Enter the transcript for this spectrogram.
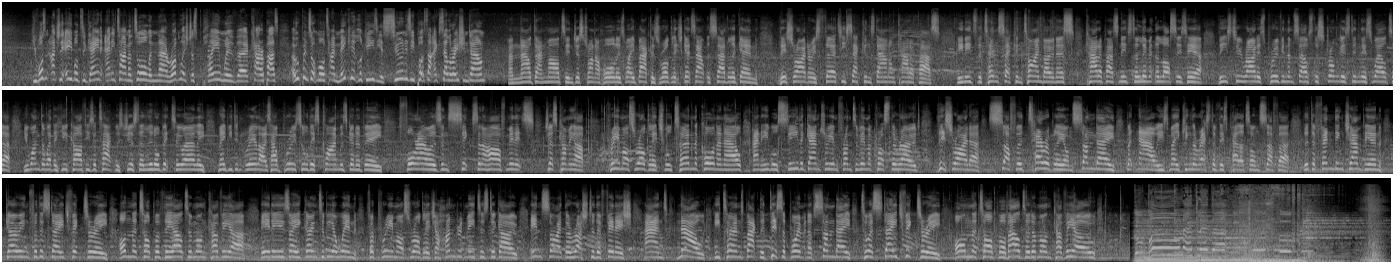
He wasn't actually able to gain any time at all, and uh, Roglic just playing with uh, Carapaz opens up more time, making it look easy as soon as he puts that acceleration down. And now Dan Martin just trying to haul his way back as Roglic gets out the saddle again. This rider is 30 seconds down on Carapaz. He needs the 10-second time bonus. Carapaz needs to limit the losses here. These two riders proving themselves the strongest in this welter. You wonder whether Hugh Carthy's attack was just a little bit too early. Maybe didn't realise how brutal this climb was going to be. Four hours and six and a half minutes just coming up. Primoz Roglic will turn the corner now and he will see the gantry in front of him across the road. This rider suffered terribly on Sunday, but now he's making the rest of this peloton suffer. The defending champion going for the stage victory on the top of the Alto Moncalvillo. It is a, going to be a win for Primoz Roglic. 100 metres to go inside the rush to the finish and now he turns back the disappointment of Sunday to a stage victory on the top of Alto de Moncalvillo.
